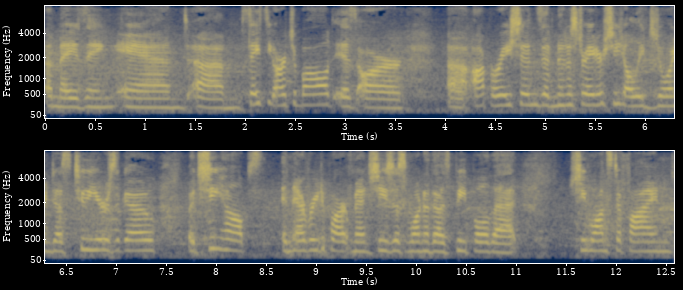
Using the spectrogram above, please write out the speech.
amazing. And um, Stacy Archibald is our uh, operations administrator. She only joined us two years ago, but she helps in every department. She's just one of those people that she wants to find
